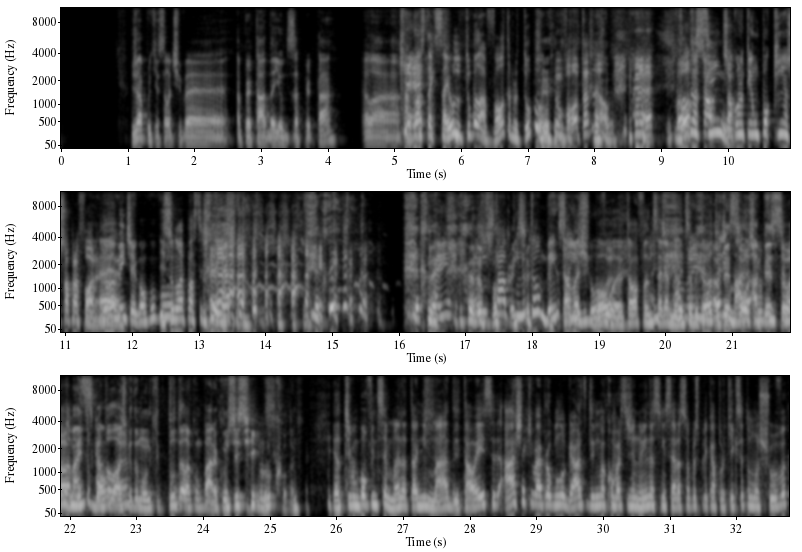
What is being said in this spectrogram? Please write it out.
Já, porque se ela tiver apertada e eu desapertar, ela. Que? A pasta que saiu do tubo, ela volta pro tubo? Não volta, não. volta Volta só, sim. só quando tem um pouquinho só pra fora. É. Novamente é igual cocô. Isso não é pasta de dente. Aí, Eu não a gente tava indo tão bem só tava de chuva. boa, eu tava falando seriamente sobre tudo. Eu tô a pessoa, animado, tive a um pessoa mais escatológica do mundo, que tudo ela compara com xixi e cocô. Eu tive um bom fim de semana, tô animado e tal. Aí você acha que vai pra algum lugar, tá tendo uma conversa genuína, sincera, só pra explicar por que, que você tomou chuva.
